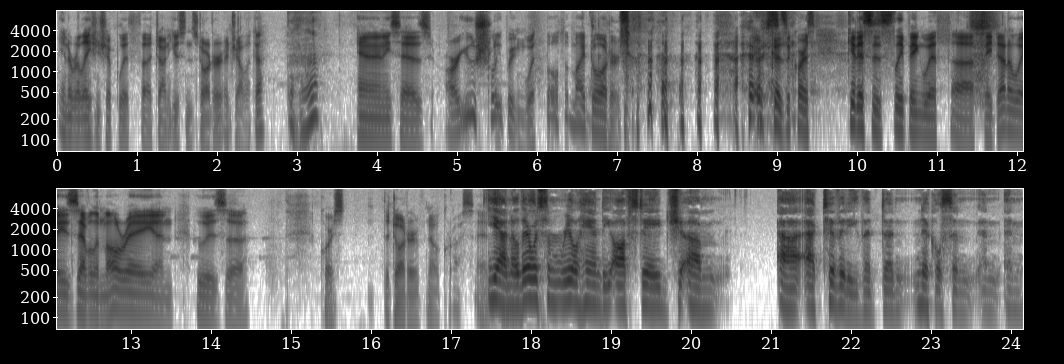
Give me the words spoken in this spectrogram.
in a relationship with uh, John Huston's daughter, Anjelica. Mm-hmm. And he says, Are you sleeping with both of my daughters? Because, of course, Gittes is sleeping with uh, Faye Dunaway's Evelyn Mulwray, and who is, uh, of course, the daughter of Noah Cross. And, Yeah, no, there was some real handy offstage um, uh, activity that uh, Nicholson and and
